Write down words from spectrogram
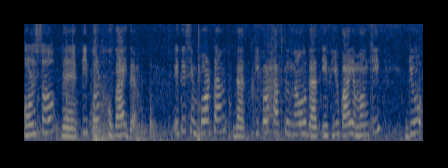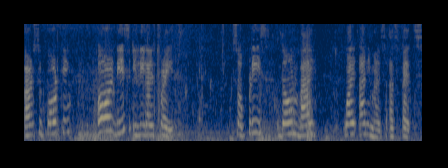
also the people who buy them. It is important that people have to know that if you buy a monkey, you are supporting all this illegal trade. So please don't buy wild animals as pets.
